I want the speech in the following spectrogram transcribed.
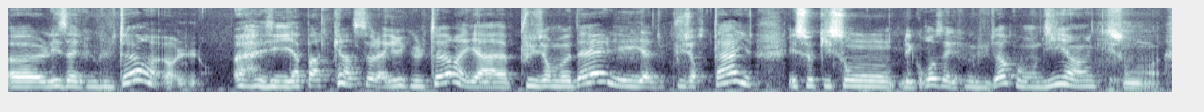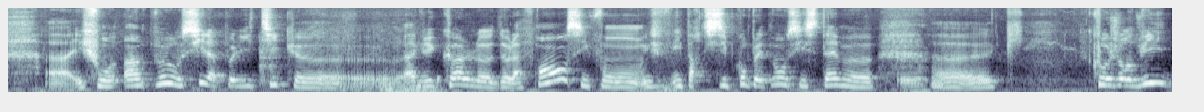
les agriculteurs, il n'y a pas qu'un seul agriculteur, il y a plusieurs modèles, il y a de plusieurs tailles, et ceux qui sont des gros agriculteurs, comme on dit, hein, qui sont, euh, ils font un peu aussi la politique euh, agricole de la France, ils, font, ils, participent complètement au système euh, euh, qu'aujourd'hui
